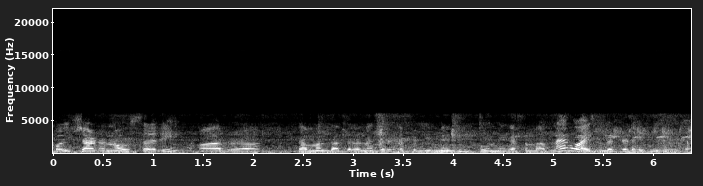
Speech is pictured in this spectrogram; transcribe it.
वलसाड नवसारी और दमन दादरा नगर हवेली में भी होने का संभावना है। वो आइसोलेटेड हेवी रहेगा।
